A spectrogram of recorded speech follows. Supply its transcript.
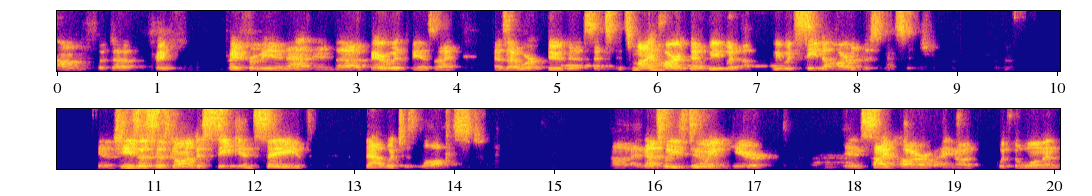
Um, but uh, pray pray for me in that and uh, bear with me as I as I work through this. It's it's my heart that we would we would see the heart of this message. You know, Jesus has gone to seek and save that which is lost, uh, and that's what he's doing here in Sychar. You know, with the woman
